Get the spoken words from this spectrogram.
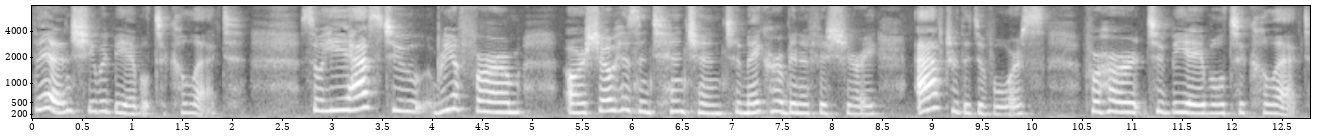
Then she would be able to collect. So he has to reaffirm or show his intention to make her a beneficiary after the divorce for her to be able to collect.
